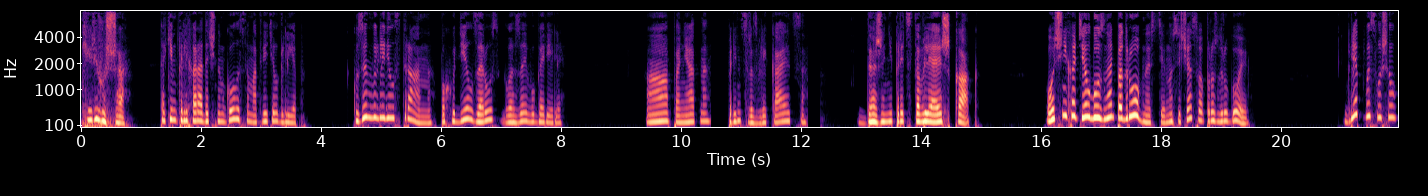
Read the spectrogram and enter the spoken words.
«Кирюша!» — каким-то лихорадочным голосом ответил Глеб. Кузен выглядел странно, похудел, зарос, глаза его горели. «А, понятно. Принц развлекается. Даже не представляешь, как. Очень хотел бы узнать подробности, но сейчас вопрос другой. Глеб выслушал,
